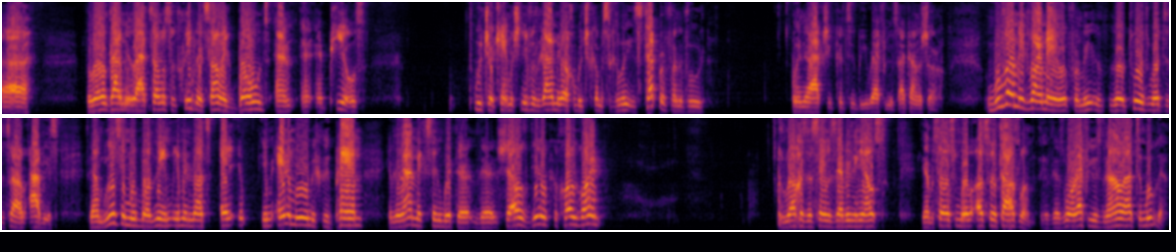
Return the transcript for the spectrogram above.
uh, below dami, a cleave. It's not like bones and, and, and peels, which are which the diamond, which comes completely separate from the food when they're actually considered to be refuse. I can't show. Them. Move on midvar mehu for me. The two words it's obvious. I'm losing move name, even nuts. In any move, pam if they're not mixing with their, their shells, dino kachol vayim. Ruach is the same as everything else. If there's more refuse, they're not allowed to move them.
